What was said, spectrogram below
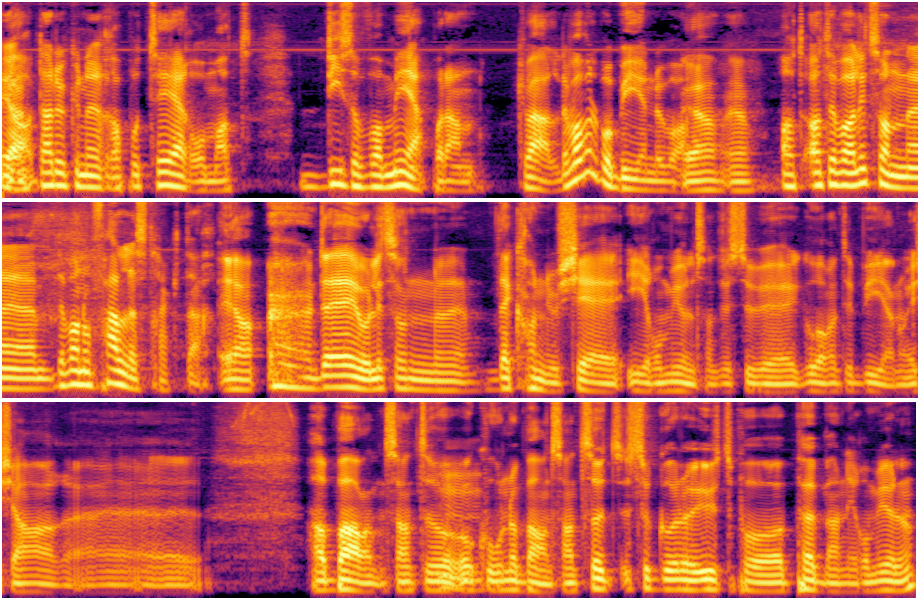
jeg der du kunne rapportere om at de som var med på den kvelden Det var vel på byen du var? ja, ja. At, at det var litt sånn eh, Det var noe fellestrekk der. Ja, det er jo litt sånn eh, Det kan jo skje i romjulen, sant? hvis du eh, går rundt i byen og ikke har uh, Har barn, sant? Og, Mm. og kone og barn, sant? Så, så går du ut på puben i romjulen.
